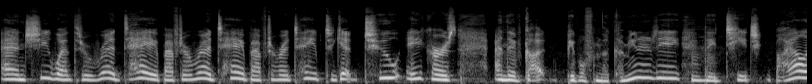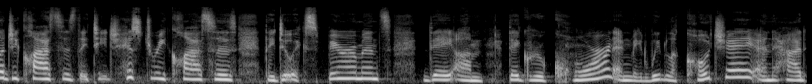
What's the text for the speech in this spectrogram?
and she went through red tape after red tape after red tape to get two acres. And they've got people from the community. They teach biology classes. They teach history classes. They do experiments. They um, they grew corn and made huitlacoche and had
